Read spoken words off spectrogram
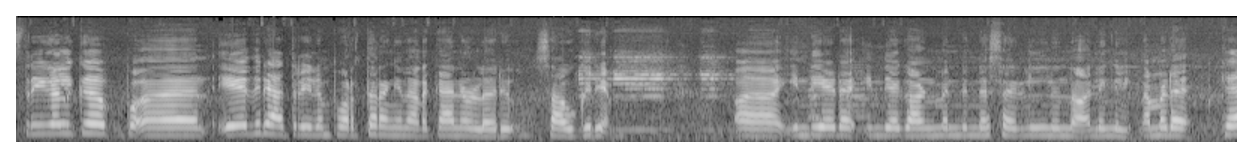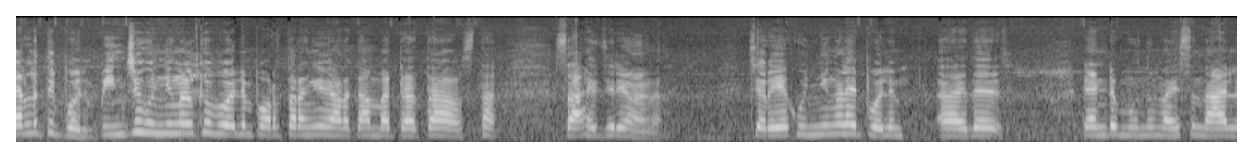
സ്ത്രീകൾക്ക് ഏത് രാത്രിയിലും പുറത്തിറങ്ങി നടക്കാനുള്ളൊരു സൗകര്യം ഇന്ത്യയുടെ ഇന്ത്യ ഗവൺമെന്റിന്റെ സൈഡിൽ നിന്നോ അല്ലെങ്കിൽ നമ്മുടെ കേരളത്തിൽ പോലും പിഞ്ചു കുഞ്ഞുങ്ങൾക്ക് പോലും പുറത്തിറങ്ങി നടക്കാൻ പറ്റാത്ത അവസ്ഥ സാഹചര്യമാണ്. ചെറിയ കുഞ്ഞുങ്ങളെ പോലും അതായത് രണ്ടും മൂന്നും വയസ്സ് നാല്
